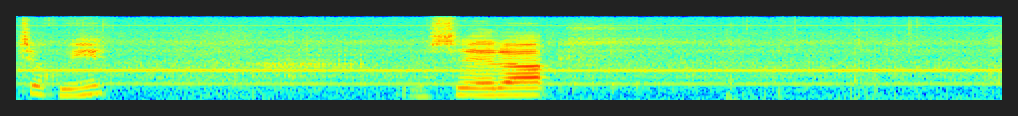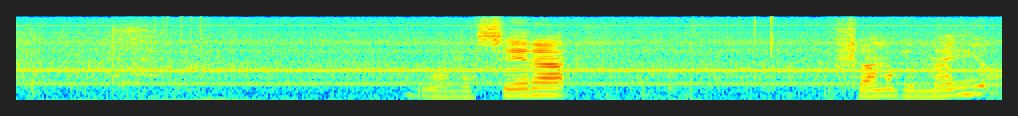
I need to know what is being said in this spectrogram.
C'è qui? Buonasera. Buonasera. Usciamo che è meglio.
